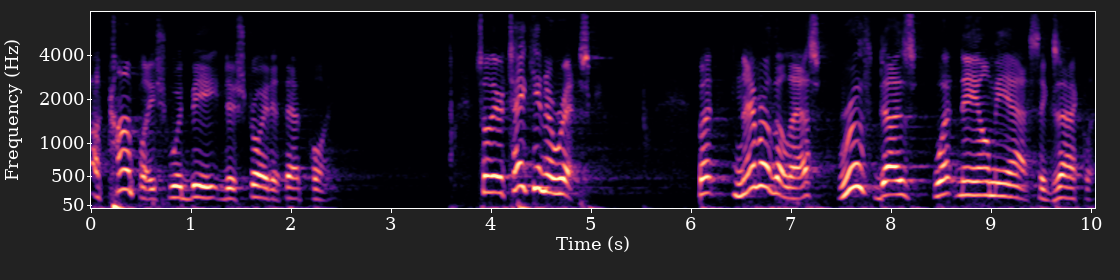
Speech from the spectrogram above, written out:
accomplish would be destroyed at that point. So they're taking a risk. But nevertheless, Ruth does what Naomi asks exactly.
